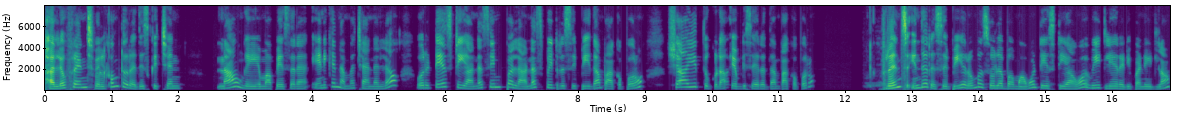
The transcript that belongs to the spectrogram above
Hello friends welcome to Rathi's kitchen நான் உங்கள் ஏமா பேசுகிறேன் இன்றைக்கி நம்ம சேனலில் ஒரு டேஸ்டியான சிம்பிளான ஸ்வீட் ரெசிபி தான் பார்க்க போகிறோம் ஷாயி துக்குடா எப்படி செய்கிறது தான் பார்க்க போகிறோம் ஃப்ரெண்ட்ஸ் இந்த ரெசிபியை ரொம்ப சுலபமாகவும் டேஸ்டியாகவும் வீட்லேயே ரெடி பண்ணிடலாம்.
